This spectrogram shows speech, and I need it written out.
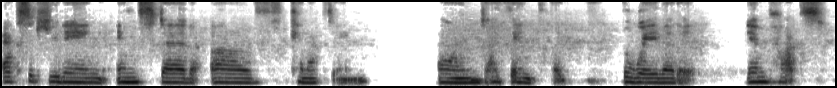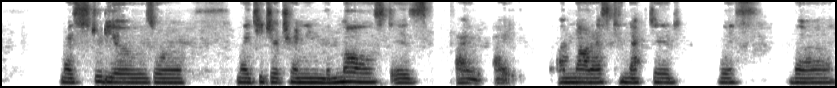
executing instead of connecting. And I think like the way that it impacts my studios or my teacher training the most is I, I I'm not as connected with the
